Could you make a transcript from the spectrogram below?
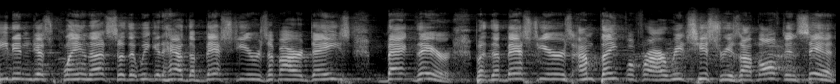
He didn't just plant us so that we could have the best years of our days back there. But the best years, I'm thankful for our rich history, as I've often said,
